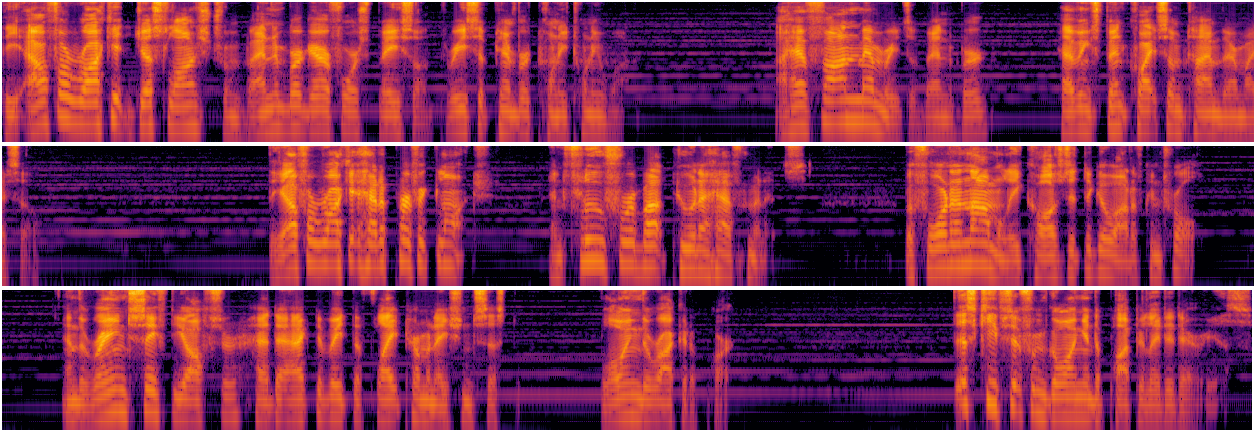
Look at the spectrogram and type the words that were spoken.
The Alpha rocket just launched from Vandenberg Air Force Base on 3 September 2021. I have fond memories of Vandenberg, having spent quite some time there myself. The Alpha rocket had a perfect launch and flew for about two and a half minutes before an anomaly caused it to go out of control, and the range safety officer had to activate the flight termination system, blowing the rocket apart. This keeps it from going into populated areas.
